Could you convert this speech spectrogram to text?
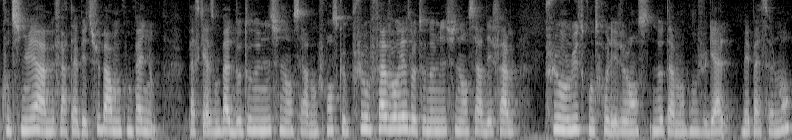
continuer à me faire taper dessus par mon compagnon parce qu'elles n'ont pas d'autonomie financière. Donc je pense que plus on favorise l'autonomie financière des femmes, plus on lutte contre les violences, notamment conjugales, mais pas seulement.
